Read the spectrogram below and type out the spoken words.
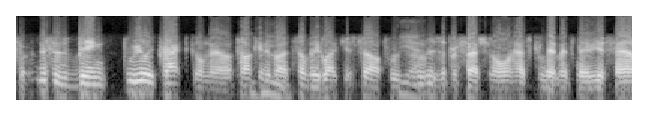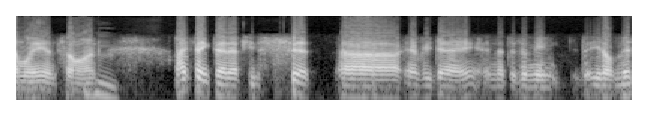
for, this is being really practical now, talking Mhm. about somebody like yourself who's, Yeah. who is a professional and has commitments, maybe a family and so on. I think that if you sit uh, every day, and that doesn't mean that you don't miss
